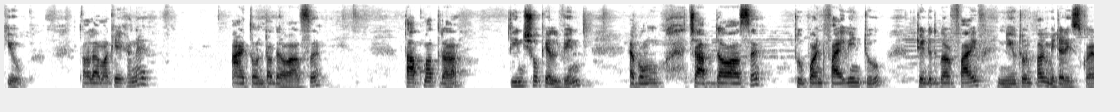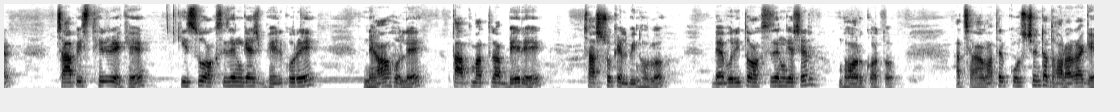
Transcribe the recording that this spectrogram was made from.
cube তাহলে আমাকে এখানে আয়তনটা দেওয়া আছে। তাপমাত্রা তিনশো কেলভিন এবং চাপ দেওয়া আছে two point five into ten to the power five newton per metre square চাপ স্থির রেখে কিছু অক্সিজেন গ্যাস বের করে নেওয়া হলে তাপমাত্রা বেড়ে চারশো কেলভিন হলো। ব্যবহৃত অক্সিজেন গ্যাসের ভর কত? আচ্ছা আমাদের কোশ্চেনটা ধরার আগে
